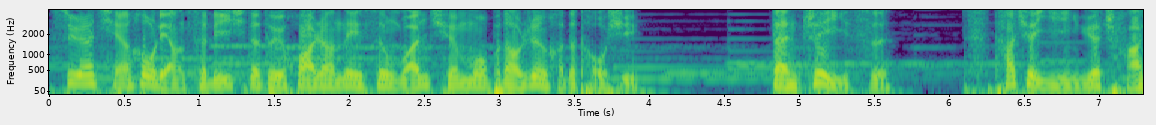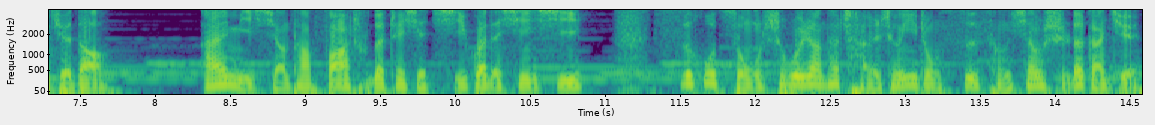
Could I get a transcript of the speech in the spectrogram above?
虽然前后两次离奇的对话让内森完全摸不到任何的头绪，但这一次，他却隐约察觉到，艾米向他发出的这些奇怪的信息，似乎总是会让他产生一种似曾相识的感觉。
